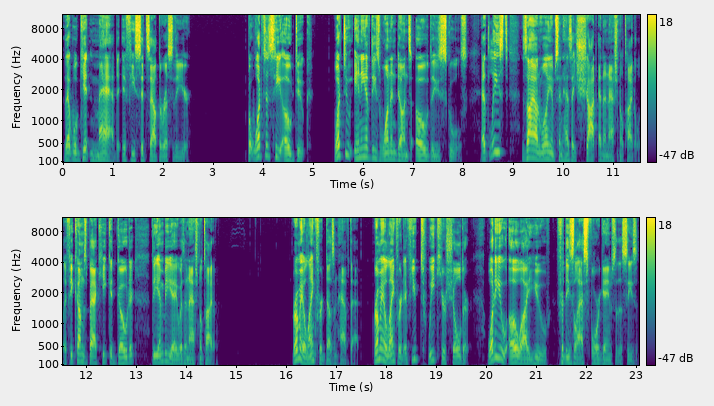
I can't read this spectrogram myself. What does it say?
that will get mad if he sits out the rest of the year. But what does he owe Duke? What do any of these one and dones owe these schools? At least Zion Williamson has a shot at a national title. If he comes back, he could go to the NBA with a national title. Romeo Langford doesn't have that. Romeo Langford, if you tweak your shoulder, what do you owe IU for these last four games of the season?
